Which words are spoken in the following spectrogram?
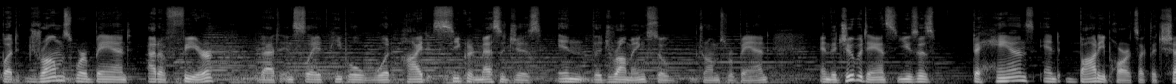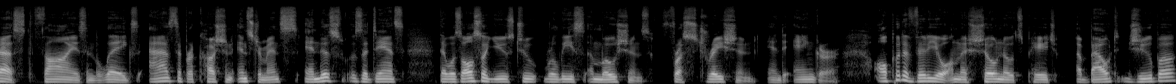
But drums were banned out of fear that enslaved people would hide secret messages in the drumming, so drums were banned. And the Juba dance uses the hands and body parts like the chest, thighs, and legs as the percussion instruments. And this was a dance that was also used to release emotions, frustration, and anger. I'll put a video on the show notes page about Juba,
